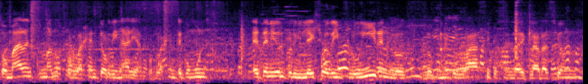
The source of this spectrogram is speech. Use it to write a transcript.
tomada en sus manos por la gente ordinaria, por la gente común. He tenido el privilegio de influir en los documentos básicos, en la declaración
